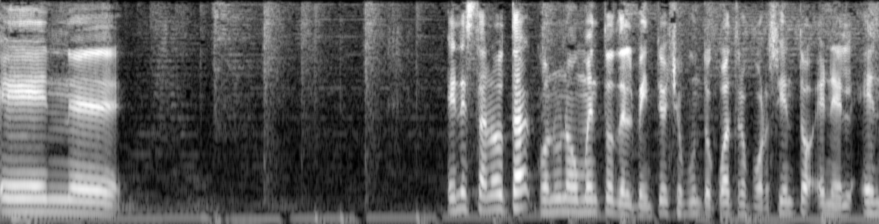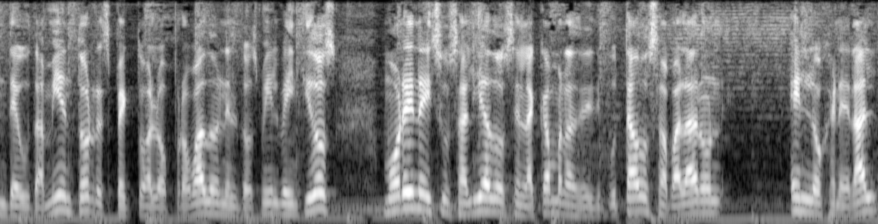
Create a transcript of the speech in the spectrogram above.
En eh, en esta nota, con un aumento del 28.4% en el endeudamiento respecto a lo aprobado en el 2022, Morena y sus aliados en la Cámara de Diputados avalaron en lo general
